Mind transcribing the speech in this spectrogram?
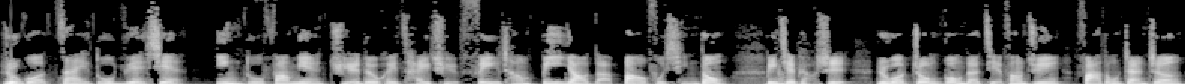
如果再度越线。印度方面绝对会采取非常必要的报复行动，并且表示，如果中共的解放军发动战争，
